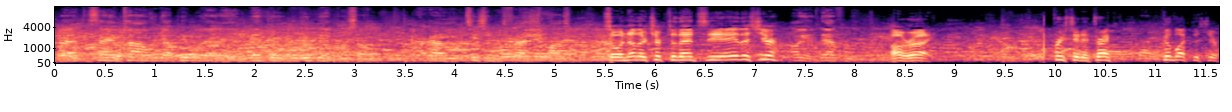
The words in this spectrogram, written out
but at the same time, we got people that ain't been through what we've been through. So I gotta teach them as fast as possible. So another trip to the NCAA this year? Oh yeah, definitely. All right. Appreciate it, Tre. Good luck this year.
